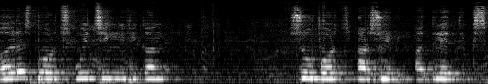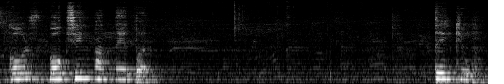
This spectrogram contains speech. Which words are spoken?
Other sports with significant supports are swimming, athletics, golf, boxing and netball. Thank you.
